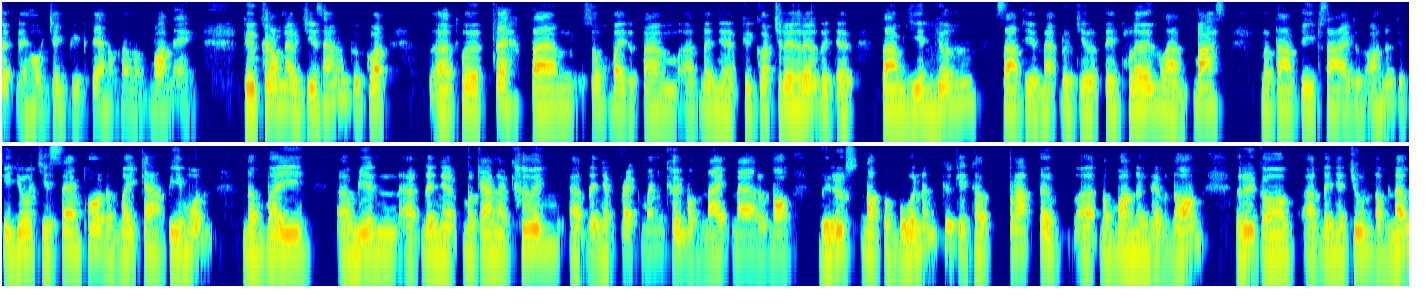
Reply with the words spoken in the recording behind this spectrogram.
ទឹកដែលហូរចេញពីផ្ទះនៅក្នុងតំបន់ទេគឺក្រុមអ្នកវិទ្យាសាស្ត្រគឺគាត់ធ្វើតេស្តតាមសូម្បីទៅតាមដេញគឺគាត់ជ្រើសរើសដូចតាមយានយន្តសាធារណៈដូចជារទេះភ្លើងឡានបាសនៅតាមទីផ្សារទាំងអស់ហ្នឹងគឺគេយកជា sample ដើម្បីការពារមុនដើម្បី មានដេញបើកាលណាឃើញដេញ fragment ឃើញបំណែកណារបស់ virus 19ហ្នឹងគឺគេត្រូវប្រាប់ទៅតំបន់ហ្នឹងតែម្ដងឬក៏ដេញជូនដំណឹង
